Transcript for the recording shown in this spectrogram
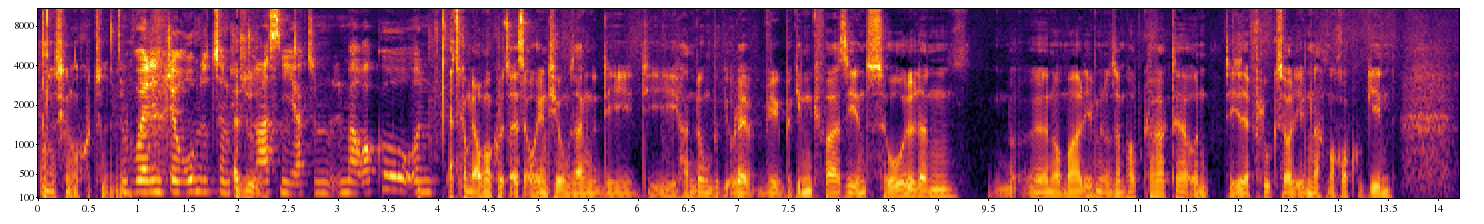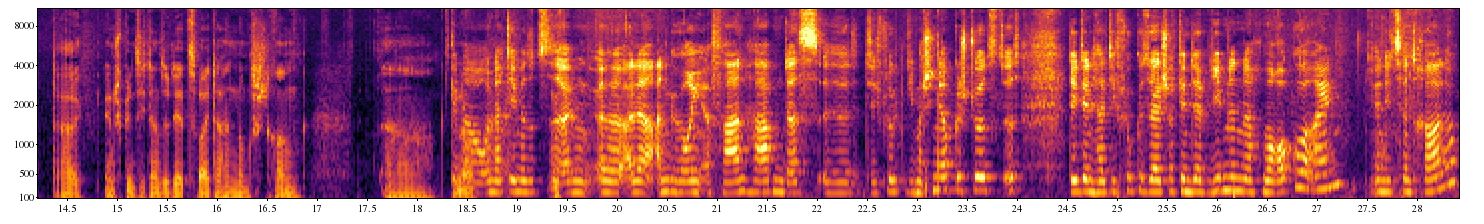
das kann auch gut sein, ja. Wo er den Jerome sozusagen Also- Straßen jagt in, in Marokko und Jetzt kann man auch mal kurz als Orientierung sagen, die, die Handlung, oder wir beginnen quasi in Seoul dann äh, normal eben mit unserem Hauptcharakter und dieser Flug soll eben nach Marokko gehen. Da entspinnt sich dann so der zweite Handlungsstrang. Äh, Genau. genau. und nachdem wir sozusagen äh, alle Angehörigen erfahren haben, dass äh, die, Flug, die Maschine abgestürzt ist, lädt dann halt die Fluggesellschaft den Hinterbliebenen nach Marokko ein, in die Zentrale.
